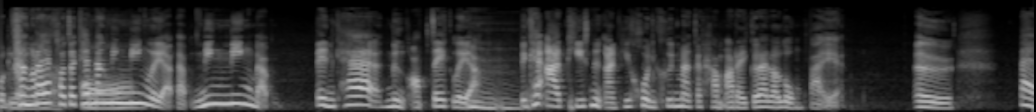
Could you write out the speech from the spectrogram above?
ดเลยครั้งแรกเขาจะแค่นั่งอ๋อนิ่งๆเลยอะแบบนิ่งๆแบบเป็นแค่หนึ่ง object เลยอะอืมอืมเป็นแค่ art piece หนึ่งอันที่คนขึ้นมากระทำอะไรก็ได้แล้วลงไปอะ เออ แต่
